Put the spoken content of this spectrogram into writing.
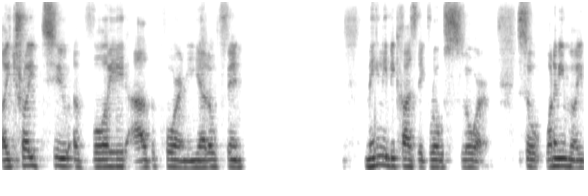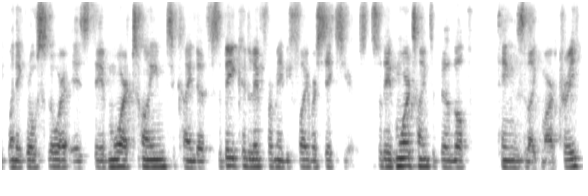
I try to avoid albacore and yellowfin mainly because they grow slower. So what I mean by when they grow slower is they have more time to kind of, so they could live for maybe five or six years. So they have more time to build up things like mercury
